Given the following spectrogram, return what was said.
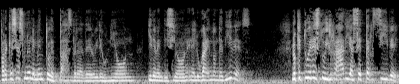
para que seas un elemento de paz verdadero y de unión y de bendición en el lugar en donde vives. Lo que tú eres lo irradia, se percibe.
